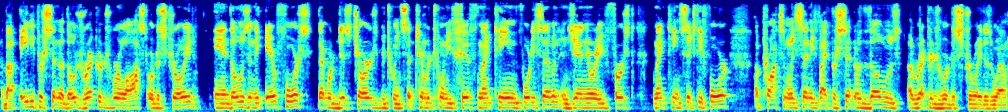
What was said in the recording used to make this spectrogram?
about 80% of those records were lost or destroyed. And those in the Air Force that were discharged between September 25th, 1947 and January 1st, 1964, approximately 75% of those uh, records were destroyed as well.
